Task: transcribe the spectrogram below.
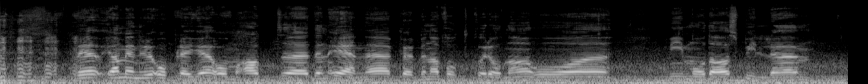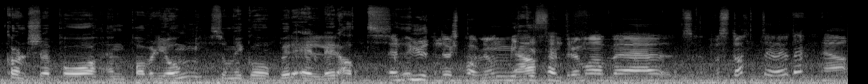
Jeg mener du opplegget om at eh, den ene puben har fått korona, og vi må da spille kanskje på en paviljong som vi ikke håper, eller at En utendørspaviljong midt Ja. i sentrum av uh, Stad, er det det? Ja,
